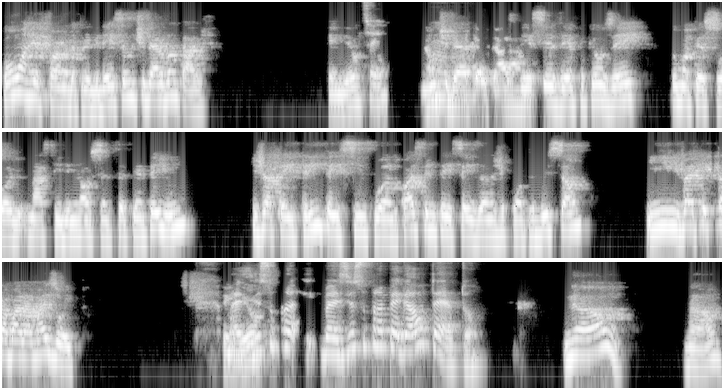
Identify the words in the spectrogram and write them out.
com a reforma da Previdência não tiveram vantagem. Entendeu? Sim. Não uhum. tiveram, que é o caso desse exemplo que eu usei, de uma pessoa nascida em 1971, que já tem 35 anos, quase 36 anos de contribuição, e vai ter que trabalhar mais oito. Mas isso para pegar o teto? Não, não.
